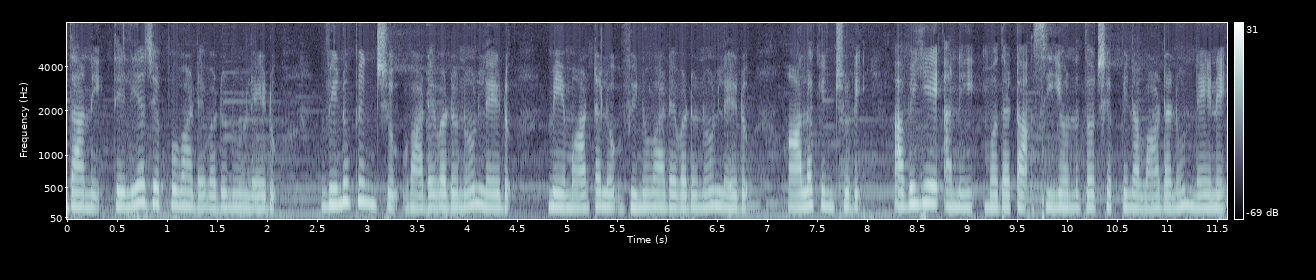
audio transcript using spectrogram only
దాన్ని తెలియజెప్పు వాడెవడునూ లేడు. వినుపించు వాడెవడునూ లేడు. మీ మాటలు వినువాడెవడునూ లేడు. ఆలకించుడి. అవియే అని మొదట సీయోనుతో చెప్పిన వాడను నేనే.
